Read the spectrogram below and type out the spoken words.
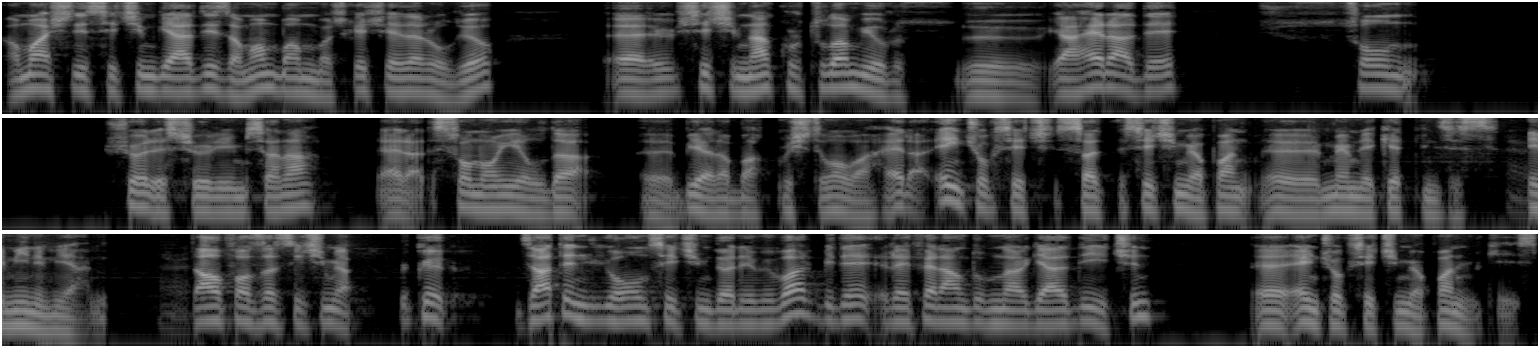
ama şimdi seçim geldiği zaman bambaşka şeyler oluyor. E, seçimden kurtulamıyoruz. E, ya herhalde son şöyle söyleyeyim sana herhalde son 10 yılda e, bir ara bakmıştım ama herhalde en çok seç- seçim yapan e, memleket biziz. Evet. Eminim yani. Evet. Daha fazla seçim yap. Çünkü zaten yoğun seçim dönemi var. Bir de referandumlar geldiği için e, en çok seçim yapan ülkeyiz.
